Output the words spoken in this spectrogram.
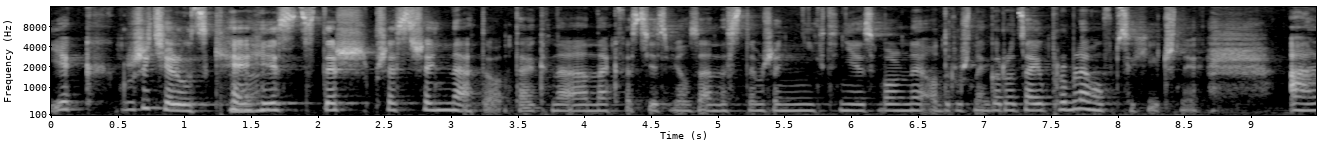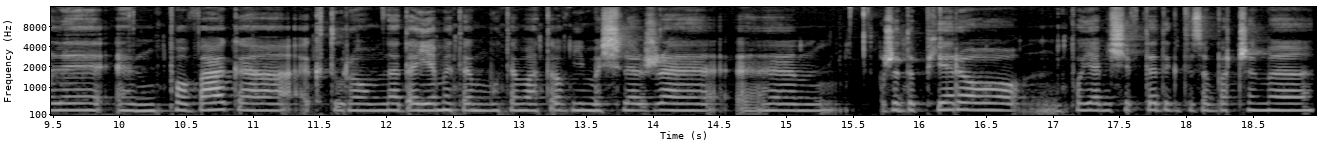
jak życie ludzkie mhm. jest też przestrzeń na to, tak? na, na kwestie związane z tym, że nikt nie jest wolny od różnego rodzaju problemów psychicznych. Ale um, powaga, którą nadajemy temu tematowi, myślę, że um, że dopiero pojawi się wtedy, gdy zobaczymy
